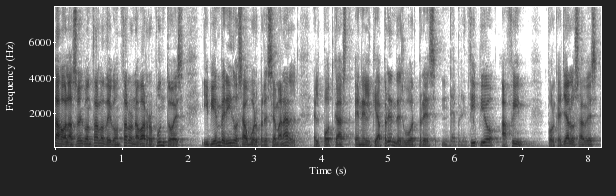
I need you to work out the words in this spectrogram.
Hola, hola, soy Gonzalo de Gonzalo Navarro.es y bienvenidos a WordPress Semanal, el podcast en el que aprendes WordPress de principio a fin, porque ya lo sabes,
